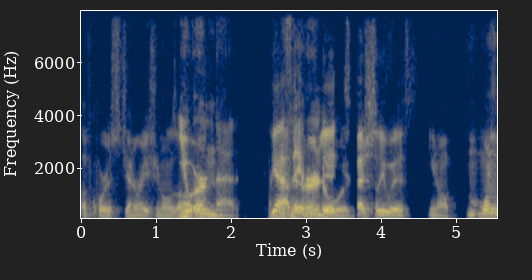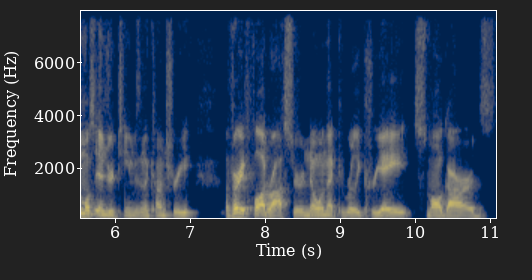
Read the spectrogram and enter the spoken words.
of course, generational. You earned that. Like, yeah, they earned, it, award. especially with you know one of the most injured teams in the country, a very flawed roster, no one that could really create small guards.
